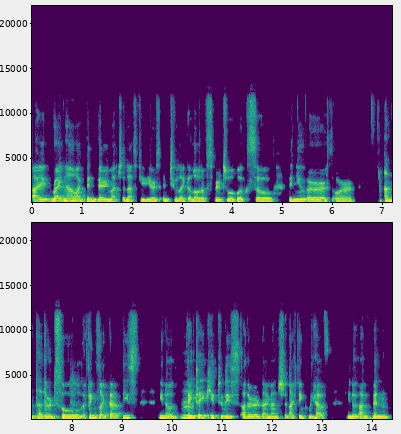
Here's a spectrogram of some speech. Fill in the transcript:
i right now i've been very much the last few years into like a lot of spiritual books. So the new earth or untethered soul things like that. These you know they Mm. take you to this other dimension. I think we have you know i've been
